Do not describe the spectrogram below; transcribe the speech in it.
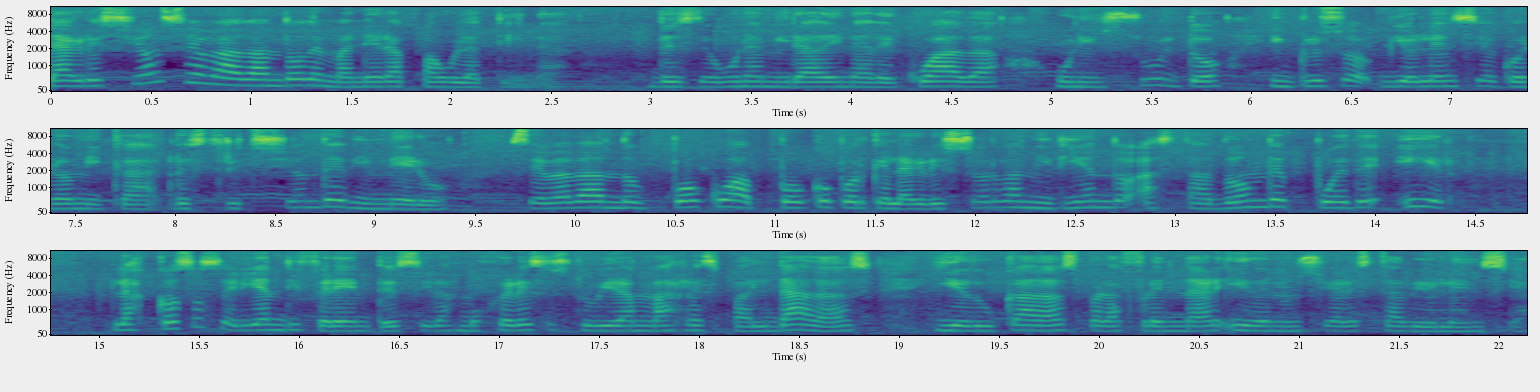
La agresión se va dando de manera paulatina, desde una mirada inadecuada un insulto, incluso violencia económica, restricción de dinero, se va dando poco a poco porque el agresor va midiendo hasta dónde puede ir. Las cosas serían diferentes si las mujeres estuvieran más respaldadas y educadas para frenar y denunciar esta violencia.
